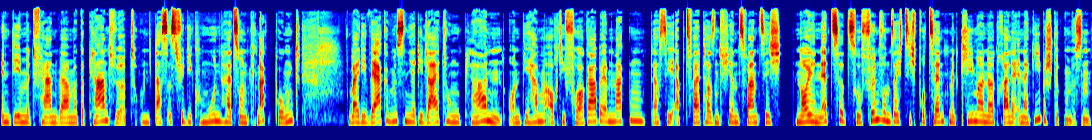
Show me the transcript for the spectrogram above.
in dem mit Fernwärme geplant wird. Und das ist für die Kommunen halt so ein Knackpunkt weil die Werke müssen ja die Leitungen planen und die haben auch die Vorgabe im Nacken, dass sie ab 2024 neue Netze zu 65 Prozent mit klimaneutraler Energie bestücken müssen.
